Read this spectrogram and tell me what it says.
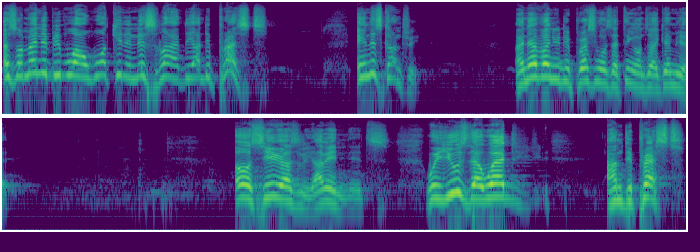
And so many people are walking in this life, they are depressed in this country. I never knew depression was a thing until I came here. Oh, seriously. I mean, it's we use the word I'm depressed.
